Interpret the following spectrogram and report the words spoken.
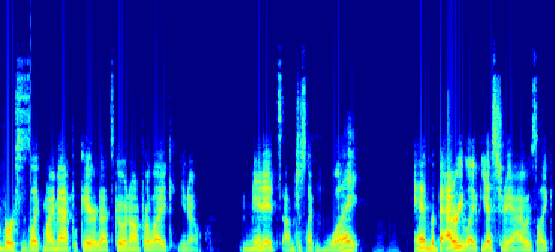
versus like my MacBook Air that's going on for like, you know, minutes. I'm just like, what? And the battery life. Yesterday I was like,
